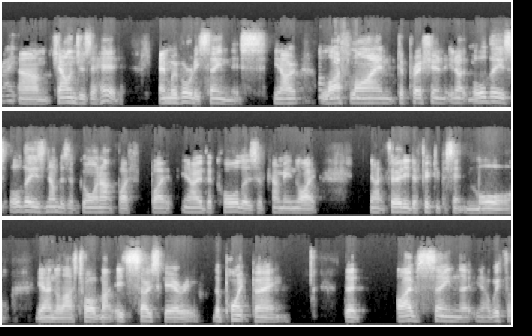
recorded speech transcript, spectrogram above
right. um, challenges ahead. And we've already seen this, you know, oh, lifeline, depression, you know, all these all these numbers have gone up by by you know the callers have come in like you know 30 to 50 percent more, you know, in the last 12 months. It's so scary. The point being that I've seen that, you know, with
